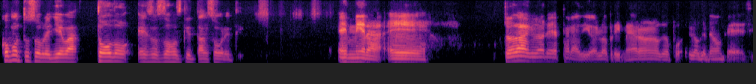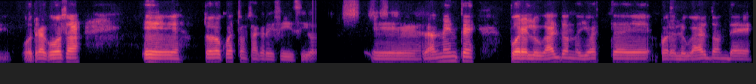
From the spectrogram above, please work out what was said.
¿cómo tú sobrellevas todos esos ojos que están sobre ti? Eh, mira, eh, toda gloria es para Dios, lo primero, lo que, lo que tengo que decir. Otra cosa, eh, todo cuesta un sacrificio. realmente, por el lugar donde yo esté, por el lugar donde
